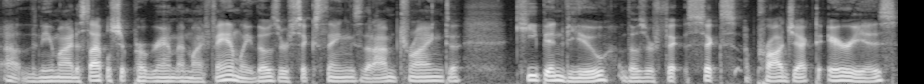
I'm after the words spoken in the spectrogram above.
uh, the Nehemiah Discipleship Program, and my family. Those are six things that I'm trying to keep in view. Those are fi- six project areas.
